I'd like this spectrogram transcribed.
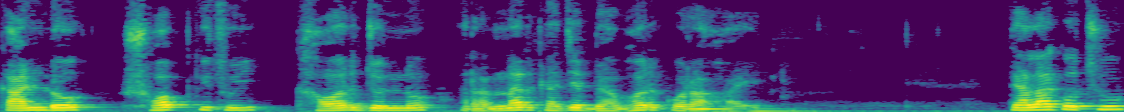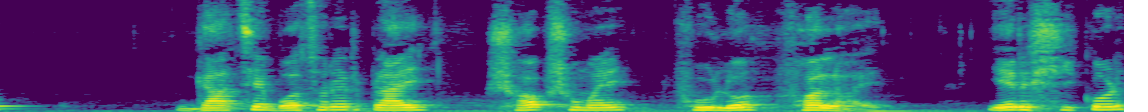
কাণ্ড সব কিছুই খাওয়ার জন্য রান্নার কাজে ব্যবহার করা হয়। তেলাকচু গাছে বছরের প্রায় সব সময় ফুল ও ফল হয়। এর শিকড়,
